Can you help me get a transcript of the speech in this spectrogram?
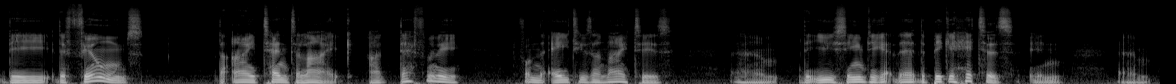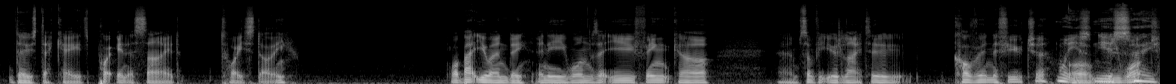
the the films that I tend to like are definitely from the 80s or 90s. Um, that you seem to get the, the bigger hitters in um, those decades, putting aside Toy Story. What about you, Andy? Any ones that you think are um, something you'd like to cover in the future Well, you, you say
